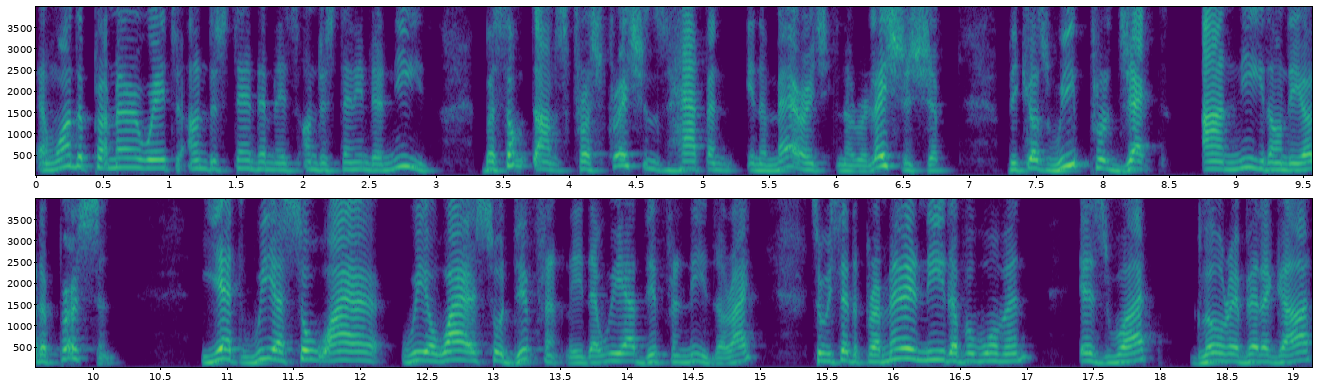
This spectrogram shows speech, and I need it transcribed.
And one of the primary way to understand them is understanding their needs. But sometimes frustrations happen in a marriage, in a relationship, because we project our need on the other person. Yet we are so wired, we are wired so differently that we have different needs. All right. So we said the primary need of a woman is what? Glory be to God.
